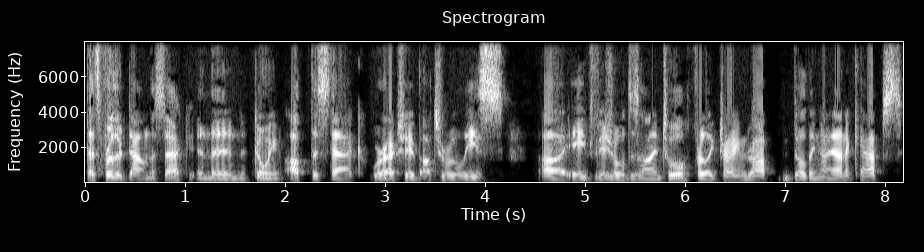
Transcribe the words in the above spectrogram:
That's further down the stack. And then going up the stack, we're actually about to release uh, a visual design tool for like drag and drop building Ionic apps,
